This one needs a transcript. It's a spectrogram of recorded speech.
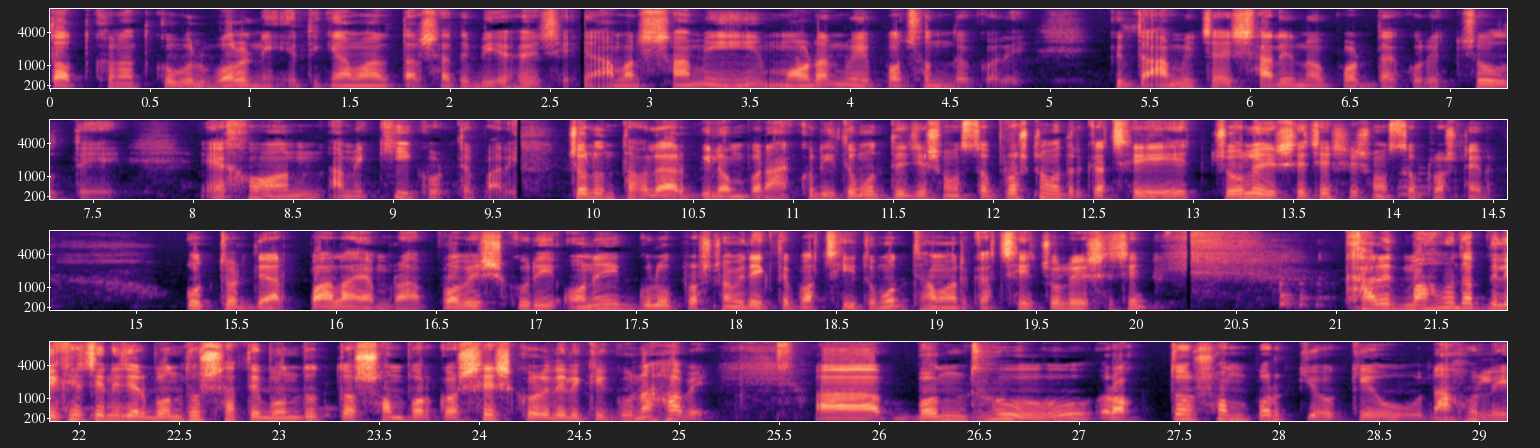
তৎক্ষণাৎ কবুল বলেনি, এতে কি আমার তার সাথে বিয়ে হয়েছে? আমার স্বামী মডার্ন মেয়ে পছন্দ করে, কিন্তু আমি চাই শালীন পর্দা করে চলতে। এখন আমি কি করতে পারি? চলুন তাহলে আর বিলম্ব না করি। ইতিমধ্যে যে সমস্ত প্রশ্ন আমাদের কাছে চলে এসেছে, সে সমস্ত প্রশ্নের উত্তর দেওয়ার পালায় আমরা প্রবেশ করি। অনেকগুলো প্রশ্ন আমি দেখতে পাচ্ছি, ইতিমধ্যে আমার কাছে চলে এসেছে। খালিদ মাহমুদ, আপনি লিখেছেন, নিজের বন্ধুর সাথে বন্ধুত্ব সম্পর্ক শেষ করে দিলে কি গুণা হবে? বন্ধু, রক্ত সম্পর্কীয় কেউ না হলে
